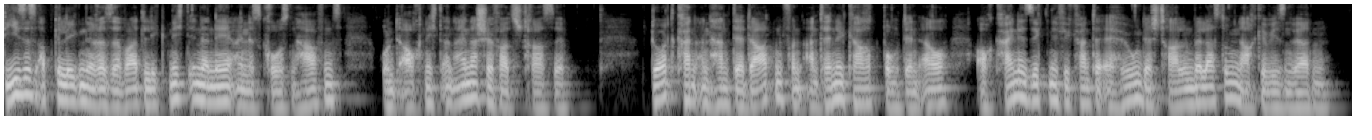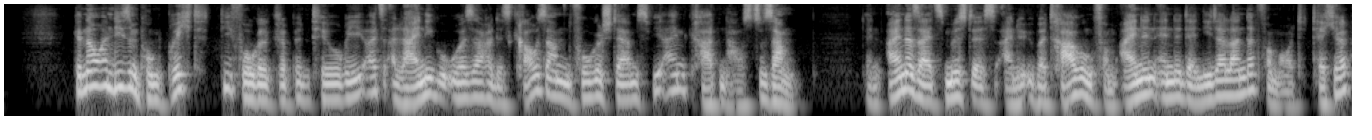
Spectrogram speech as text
Dieses abgelegene Reservat liegt nicht in der Nähe eines großen Hafens und auch nicht an einer Schifffahrtsstraße Dort kann anhand der Daten von Antennecard.nl auch keine signifikante Erhöhung der Strahlenbelastung nachgewiesen werden. Genau an diesem Punkt bricht die Vogelgrippentheorie als alleinige Ursache des grausamen Vogelsterbens wie ein Kartenhaus zusammen. Denn einerseits müsste es eine Übertragung vom einen Ende der Niederlande, vom Ort Techel,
